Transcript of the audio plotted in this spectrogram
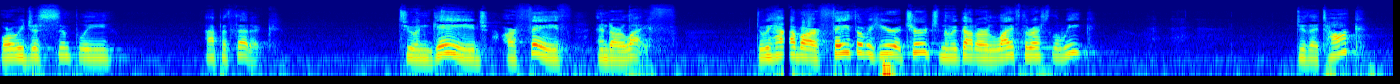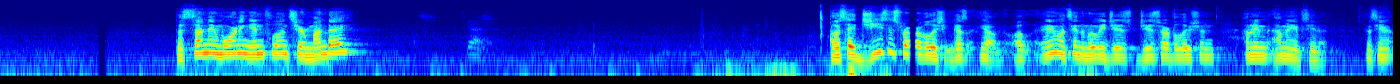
Or are we just simply apathetic to engage our faith and our life? Do we have our faith over here at church and then we've got our life the rest of the week? Do they talk? Does Sunday morning influence your Monday? Yes. I would say Jesus Revolution because you know anyone seen the movie Jesus, Jesus Revolution? How many how many have seen it? Have seen it?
